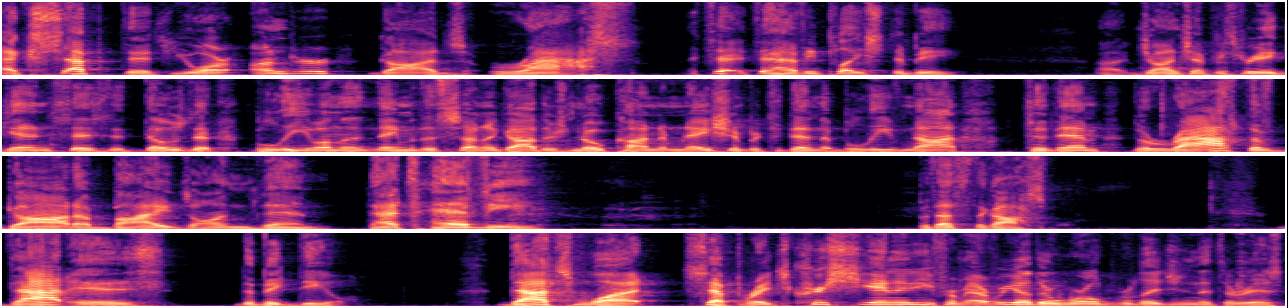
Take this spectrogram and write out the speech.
accept it, you are under God's wrath. It's a, it's a heavy place to be. Uh, John chapter 3 again says that those that believe on the name of the Son of God, there's no condemnation, but to them that believe not, to them the wrath of God abides on them. That's heavy. But that's the gospel. That is the big deal. That's what separates Christianity from every other world religion that there is.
